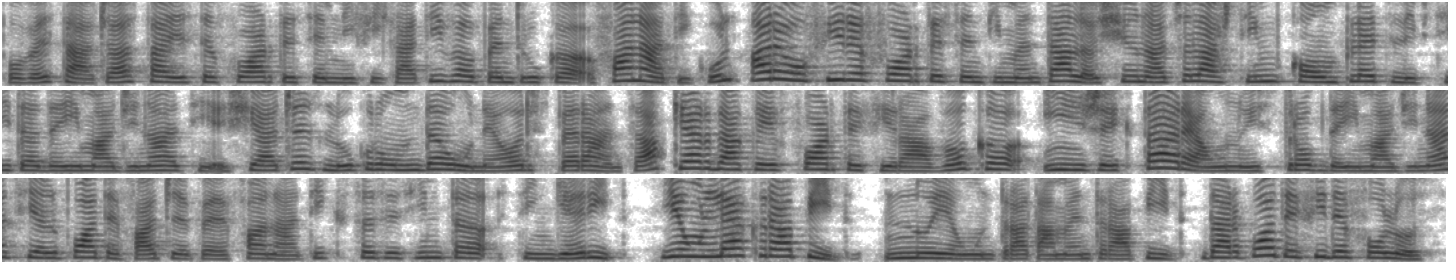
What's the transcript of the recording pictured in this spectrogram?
Povestea aceasta este foarte semnificativă pentru că fanaticul are o fire foarte sentimentală și în același timp complet lipsită de imaginație și acest lucru îmi dă uneori speranța, chiar dacă e foarte firavă, că injectarea unui strop de imaginație îl poate face pe fanatic să se simtă stingerit. E un leac rapid, nu e un tratament rapid, dar poate fi de folos.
